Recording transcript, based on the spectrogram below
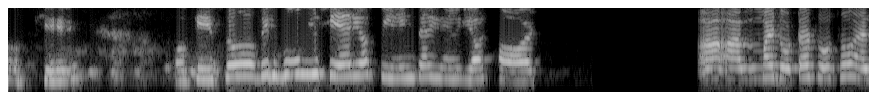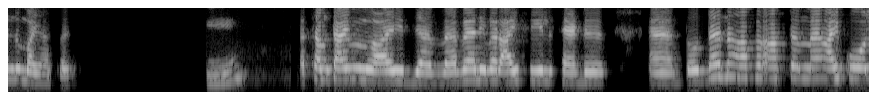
Okay. Okay. So, with whom you share your feelings and your thoughts? Uh, uh, my daughters also and my husband. Okay. At some time, I whenever I feel sad, uh, so then after after my, I call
